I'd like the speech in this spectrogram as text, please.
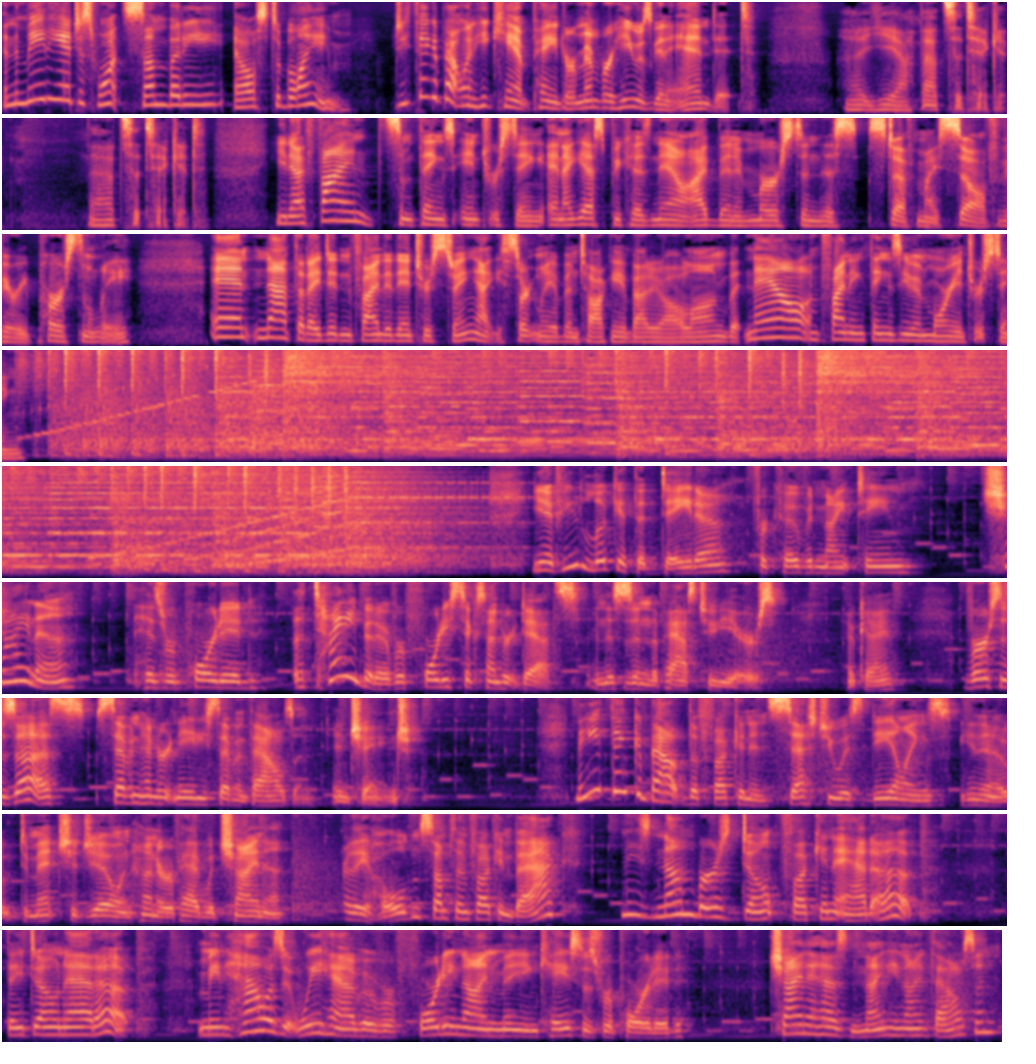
And the media just wants somebody else to blame. Do you think about when he campaigned? Remember, he was going to end it. Uh, yeah, that's a ticket. That's a ticket. You know, I find some things interesting, and I guess because now I've been immersed in this stuff myself very personally. And not that I didn't find it interesting, I certainly have been talking about it all along, but now I'm finding things even more interesting. Yeah, if you look at the data for COVID 19, China has reported a tiny bit over 4,600 deaths, and this is in the past two years, okay? Versus us, 787,000 and change. Now you think about the fucking incestuous dealings, you know, Dementia Joe and Hunter have had with China. Are they holding something fucking back? These numbers don't fucking add up. They don't add up. I mean, how is it we have over 49 million cases reported? China has 99,000?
